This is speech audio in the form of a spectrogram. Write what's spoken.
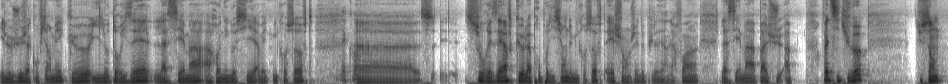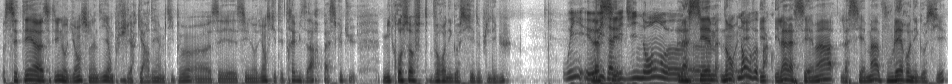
Et le juge a confirmé qu'il autorisait la CMA à renégocier avec Microsoft D'accord. euh, sous réserve que la proposition de Microsoft ait changé depuis la dernière fois. hein. La CMA a pas... a- En fait, si tu veux, tu sens... C'était euh, c'était une audience lundi, en plus je l'ai regardé un petit peu. euh, C'est c'est une audience qui était très bizarre parce que tu... Microsoft veut renégocier depuis le début. oui, et eux, la ils C- avaient dit non. euh, La CMA, non, non, on veut pas, et- et là, la CMA, la CMA voulait renégocier.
